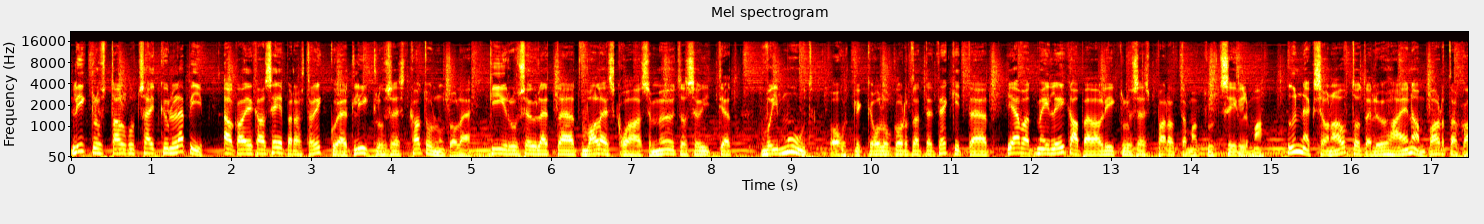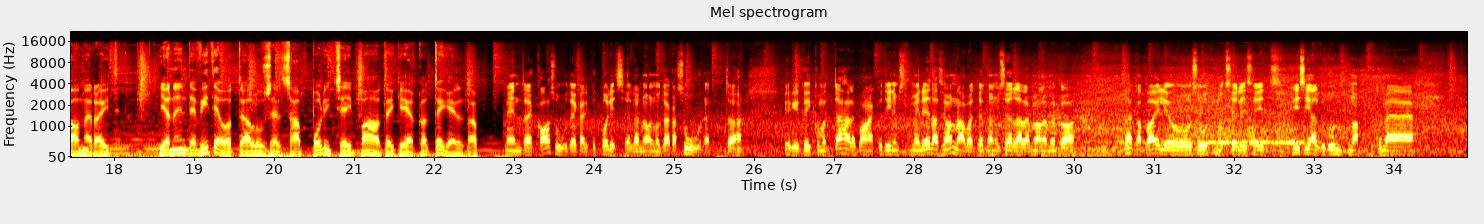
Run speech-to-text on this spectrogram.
liiklustalgud said küll läbi, aga ega seepärast rikkujad liiklusest kadunud ole. kiiruseületajad, vales kohas möödasõitjad või muud ohtlike olukordade tekitajad jäävad meile igapäevaliikluses paratamatult silma. Õnneks on autodel üha enam pardakaameraid ja nende videote alusel saab politsei pahategijaga tegeleda. Nende kasu tegelikult politseile on olnud väga suur, et ikkagi kõik oma tähelepanekud inimesed meile edasi annavad ja tänu sellele me oleme ka väga palju suutnud selliseid esialgu tundma, ütleme,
